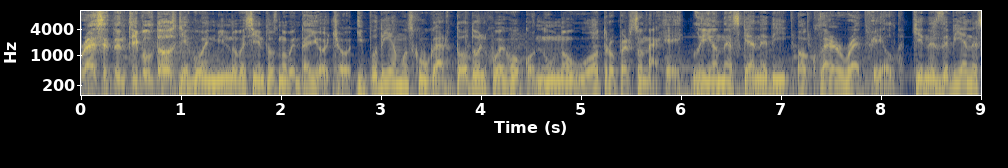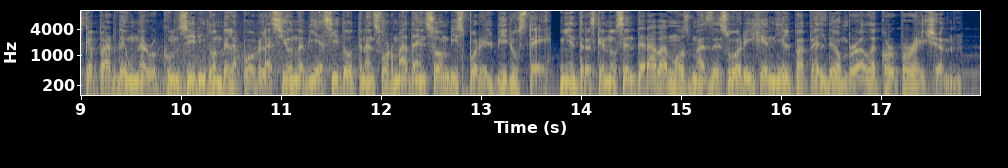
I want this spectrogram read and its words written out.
Resident Evil 2 llegó en 1998 y podíamos jugar todo el juego con uno u otro personaje, Leon S. Kennedy o Claire Redfield, quienes debían escapar de una Raccoon City donde la población había sido transformada en zombies por el virus T, mientras que nos enterábamos más de su origen y el papel de Umbrella Corporation.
